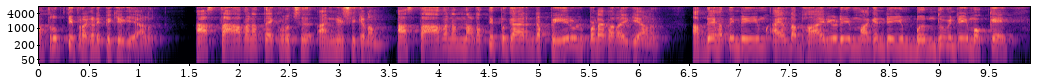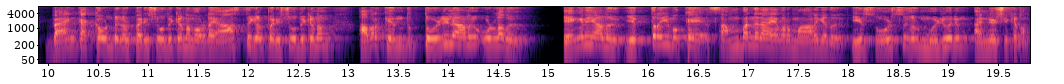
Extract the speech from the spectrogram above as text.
അതൃപ്തി പ്രകടിപ്പിക്കുകയാണ്. ആ സ്ഥാപനത്തെക്കുറിച്ച് അന്വേഷിക്കണം. ആ സ്ഥാപനം നടത്തിപ്പുകാരന്റെ പേരുൾപ്പെടെ പറയുകയാണ്. അദ്ദേഹത്തിന്റെയും അയാളുടെ ഭാര്യയുടെയും മകന്റെയും ബന്ധുവിന്റെയും ഒക്കെ ബാങ്ക് അക്കൗണ്ടുകൾ പരിശോധിക്കണം അവരുടെ ആസ്തികൾ പരിശോധിക്കണം. അവർക്ക് എന്ത് തൊഴിലാണ് ഉള്ളത്? എങ്ങനെയാണ് ഇത്രയുമൊക്കെ സമ്പന്നരായവർ മാറിയത്? ഈ സോഴ്സുകൾ മുഴുവനും അന്വേഷിക്കണം.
